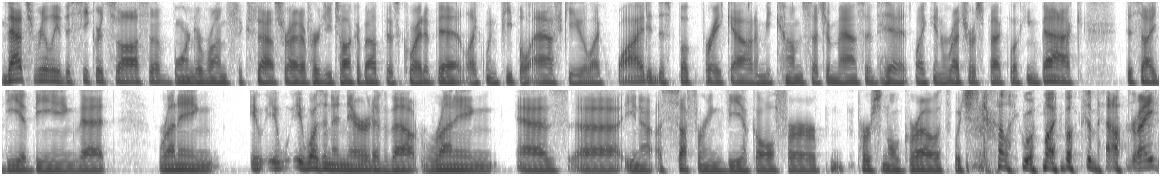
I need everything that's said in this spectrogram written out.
That's really the secret sauce of Born to Run success, right? I've heard you talk about this quite a bit. Like when people ask you, like, why did this book break out and become such a massive hit? Like in retrospect, looking back, this idea being that running, it, it, it wasn't a narrative about running as uh, you know a suffering vehicle for personal growth, which is kind of like what my book's about, right?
